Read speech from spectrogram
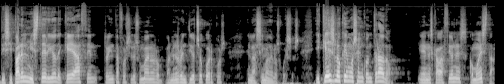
disipar el misterio de qué hacen 30 fósiles humanos, o al menos 28 cuerpos, en la cima de los huesos. ¿Y qué es lo que hemos encontrado en excavaciones como esta,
